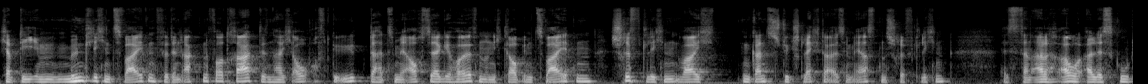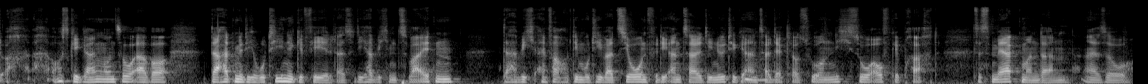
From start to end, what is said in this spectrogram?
Ich habe die im mündlichen zweiten für den Aktenvortrag, den habe ich auch oft geübt, da hat es mir auch sehr geholfen. Und ich glaube, im zweiten schriftlichen war ich ein ganzes Stück schlechter als im ersten schriftlichen. Es ist dann auch alles gut ausgegangen und so, aber da hat mir die Routine gefehlt. Also die habe ich im zweiten, da habe ich einfach auch die Motivation für die Anzahl, die nötige Anzahl der Klausuren nicht so aufgebracht das merkt man dann. Also,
